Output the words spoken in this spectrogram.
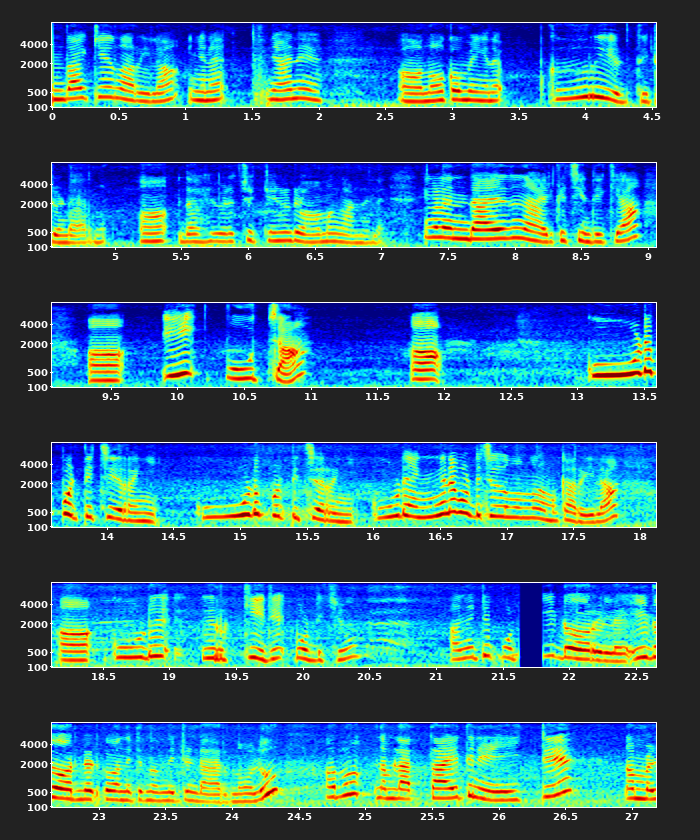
എന്താക്കിയതെന്ന് അറിയില്ല. ഇങ്ങനെ ഞാൻ നോക്കുമ്പോൾ ഇങ്ങനെ കീറി എടുത്തിട്ടുണ്ടായിരുന്നു. ആ ഇതാ ഇവിടെ ചുറ്റിനും രോമം കാണുന്നില്ലേ? നിങ്ങൾ എന്തായതെന്നായിരിക്കും ചിന്തിക്കുക. ഈ പൂച്ച കൂട് പൊട്ടിച്ചിറങ്ങി. കൂട് പൊട്ടിച്ചിറങ്ങി. കൂട് എങ്ങനെ പൊട്ടിച്ചതെന്നൊന്നും നമുക്കറിയില്ല. കൂട് ഇറുക്കിയിട്ട് പൊട്ടിച്ചു. എന്നിട്ട് പൊട്ടി ഈ ഡോറില്ലേ ഈ ഡോറിന്റെ അടുത്ത് വന്നിട്ട് നിന്നിട്ടുണ്ടായിരുന്നുള്ളൂ. അപ്പം നമ്മൾ അത്തായത്തിന് എണീറ്റ് നമ്മൾ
